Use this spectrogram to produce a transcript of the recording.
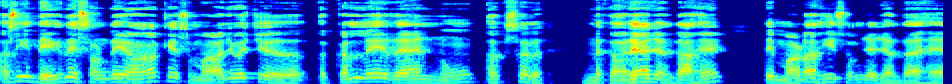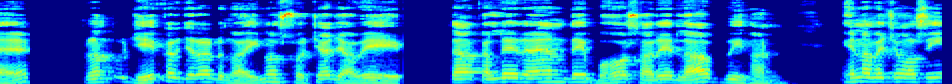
ਅਸੀਂ ਦੇਖਦੇ ਸੁਣਦੇ ਹਾਂ ਕਿ ਸਮਾਜ ਵਿੱਚ ਇਕੱਲੇ ਰਹਿਣ ਨੂੰ ਅਕਸਰ ਨਕਾਰਿਆ ਜਾਂਦਾ ਹੈ ਤੇ ਮਾੜਾ ਹੀ ਸਮਝਿਆ ਜਾਂਦਾ ਹੈ। ਪਰੰਤੂ ਜੇਕਰ ਜਰਾ ਡੂੰਘਾਈ ਨਾਲ ਸੋਚਿਆ ਜਾਵੇ, ਤਾਂ ਇਕੱਲੇ ਰਹਿਣ ਦੇ ਬਹੁਤ ਸਾਰੇ ਲਾਭ ਵੀ ਹਨ। ਇਹਨਾਂ ਵਿੱਚੋਂ ਅਸੀਂ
